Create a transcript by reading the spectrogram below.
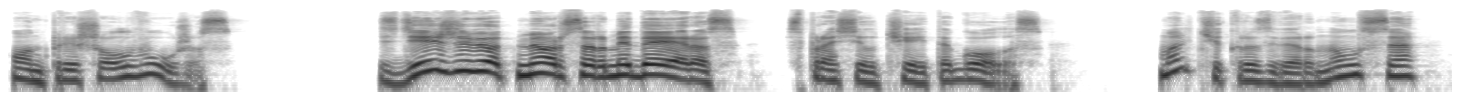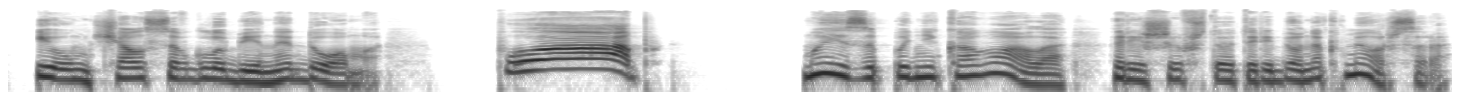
он пришел в ужас. «Здесь живет Мёрсер Медейрос?» — спросил чей-то голос. Мальчик развернулся и умчался в глубины дома. «Пап!» Мэй запаниковала, решив, что это ребенок Мёрсера.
